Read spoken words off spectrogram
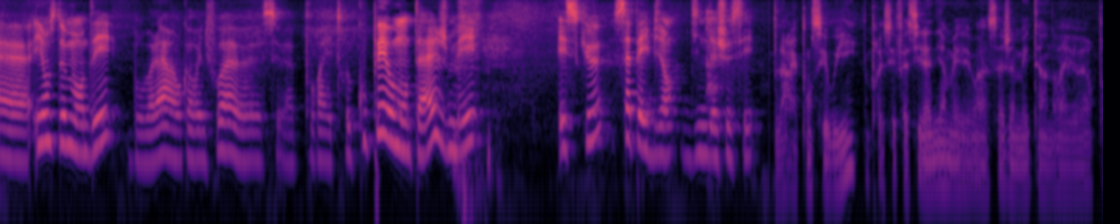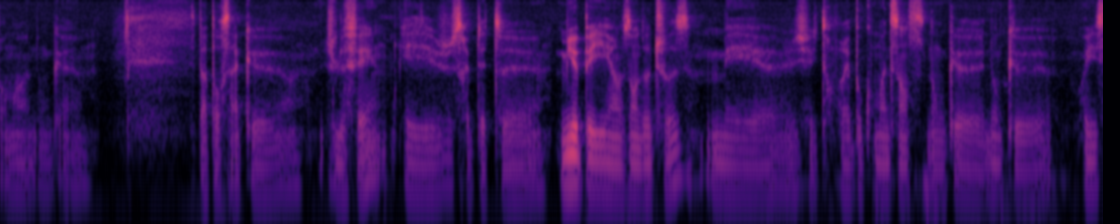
Euh, et on se demandait, bon voilà, encore une fois, euh, ça pourra être coupé au montage, mais est-ce que ça paye bien, DIN d'HEC? La réponse est oui. Après, c'est facile à dire, mais voilà, ça n'a jamais été un driver pour moi. Donc, euh, c'est pas pour ça que je le fais. Et je serais peut-être euh, mieux payé en faisant d'autres choses, mais euh, j'y trouverais beaucoup moins de sens. Donc, donc oui,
